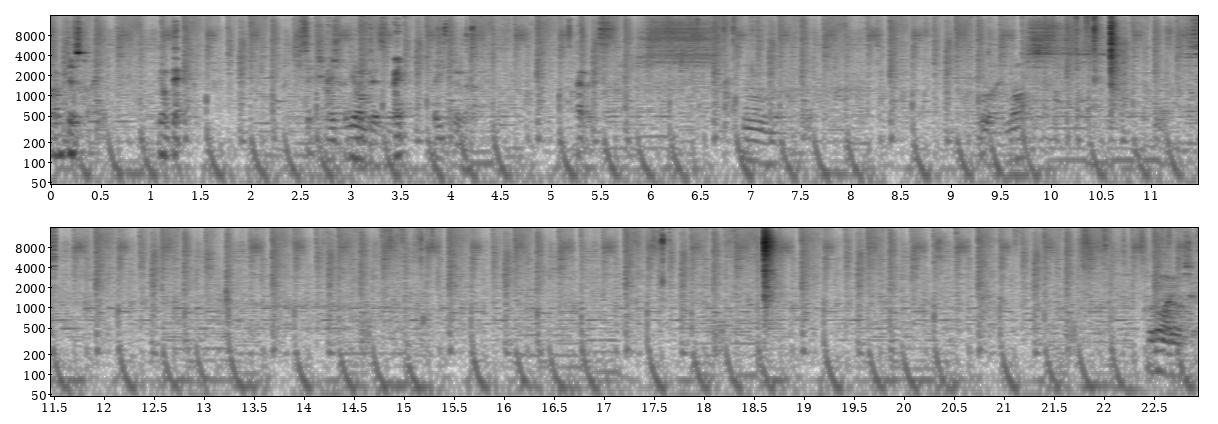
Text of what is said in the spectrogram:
3点ですかね。4点失礼しました。4点ですね。はいはい。タイプですうん。もらいます。これもありますよ。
